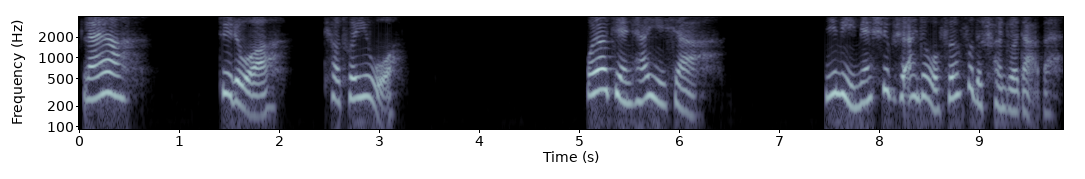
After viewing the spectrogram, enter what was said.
来啊，对着我跳脱衣舞！我要检查一下，你里面是不是按照我吩咐的穿着打扮？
